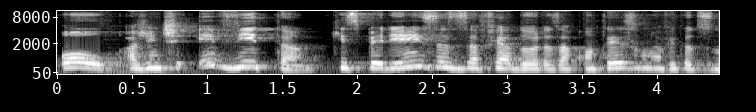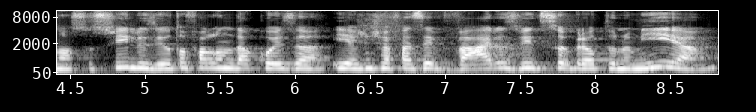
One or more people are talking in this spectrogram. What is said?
ou a gente evita que experiências desafiadoras aconteçam na vida dos nossos filhos, e eu tô falando da coisa, e a gente vai fazer vários vídeos sobre autonomia,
